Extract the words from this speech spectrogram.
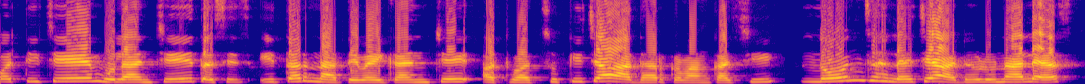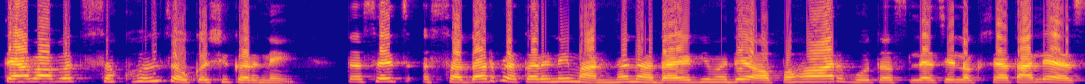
पतीचे मुलांचे तसेच इतर नातेवाईकांचे अथवा चुकीच्या आधार क्रमांकाची नोंद झाल्याचे आढळून आल्यास त्याबाबत सखोल चौकशी करणे. तसेच सदर प्रकरणी मानधन अदायगीमध्ये अपहार होत असल्याचे लक्षात आल्यास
